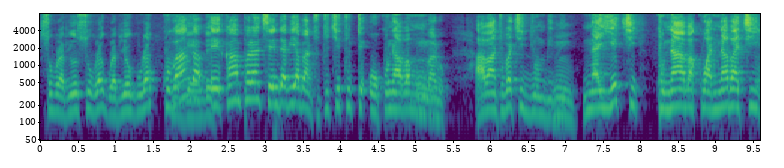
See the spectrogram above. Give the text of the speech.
sobola byosubula gula byogula kubanga ekampala kyendabye abantu tukitutte okunaaba mu ngalo abantu bakijumbidde naye ki? Kunaaba kwanabaki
